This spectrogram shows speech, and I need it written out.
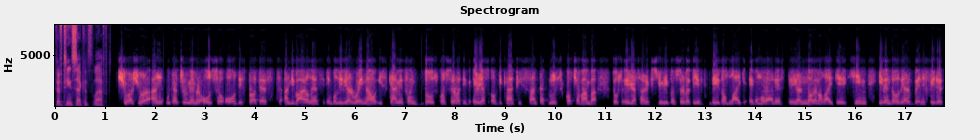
15 seconds left. Sure, sure. And we have to remember also all these protests and the violence in Bolivia right now is coming from those conservative areas of the country, Santa Cruz, Cochabamba. Those areas are extremely conservative. They don't like Evo Morales. They are not going to like eh, him, even though they are benefited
